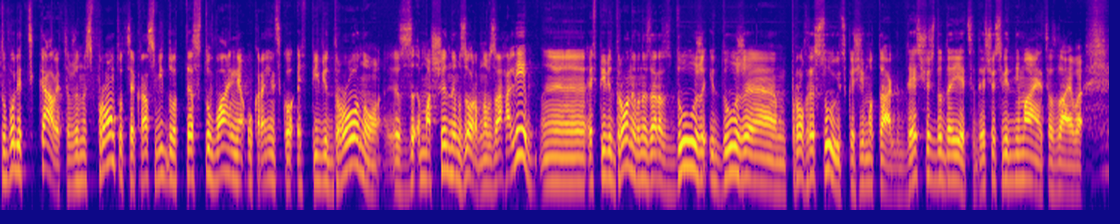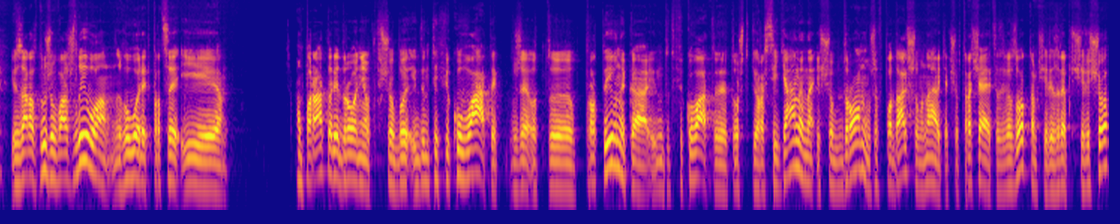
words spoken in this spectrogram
доволі цікавий. Це вже не з фронту, це якраз відео тестування українського FPV-дрону з машинним зором. Ну, взагалі, е, FPV-дрони вони зараз дуже і дуже прогресують, скажімо так. Десь щось додається, десь щось віднімається зайве. І зараз дуже важливо говорять про це і операторі дронів, щоб ідентифікувати вже от е, противника, ідентифікувати того ж таки росіянина, і щоб дрон вже в подальшому, навіть якщо втрачається зв'язок там через реп, через що,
